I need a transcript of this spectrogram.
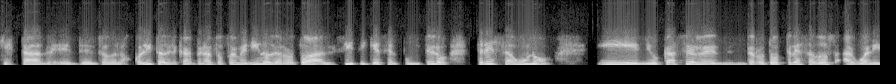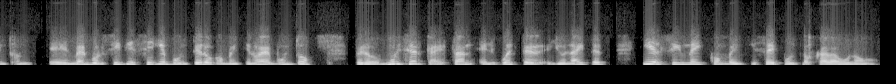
que está dentro de los colitas del campeonato femenino, derrotó al City, que es el puntero, 3 a 1 y Newcastle derrotó 3 a 2 a Wellington. El Melbourne City sigue puntero con 29 puntos, pero muy cerca están el Western United y el Sydney con 26 puntos cada uno.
